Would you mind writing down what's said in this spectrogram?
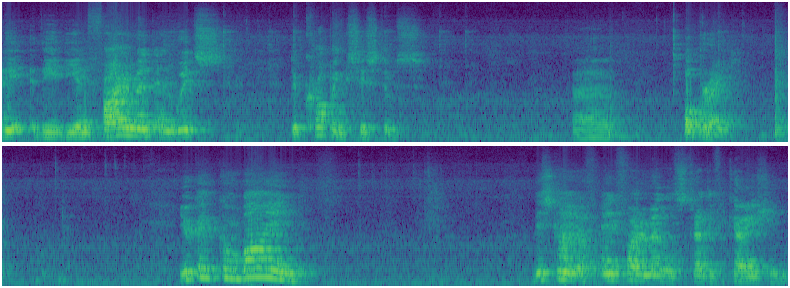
the, the, the environment in which the cropping systems uh, operate. You can combine this kind of environmental stratification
